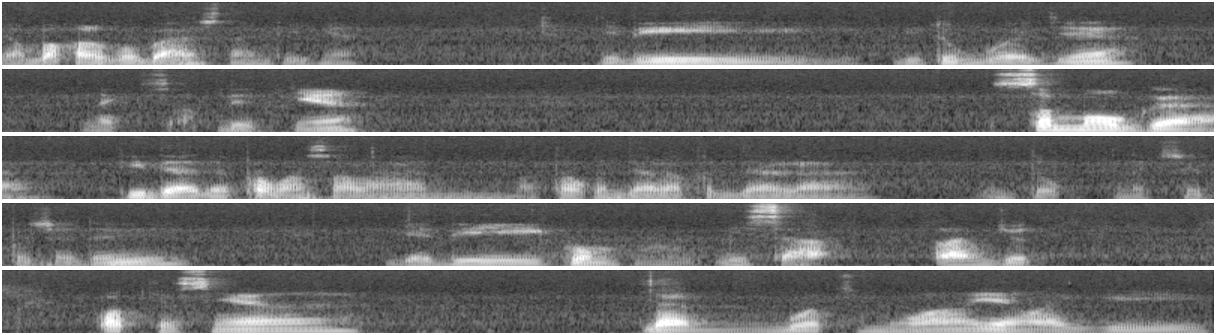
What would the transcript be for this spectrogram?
yang bakal gue bahas nantinya. Jadi ditunggu aja next update-nya. Semoga tidak ada permasalahan atau kendala-kendala untuk next episode jadi gue bisa lanjut podcastnya. Dan buat semua yang lagi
